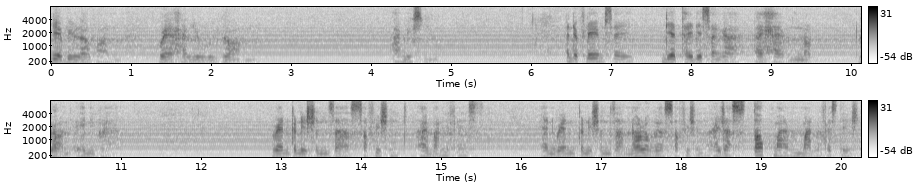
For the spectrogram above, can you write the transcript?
Dear beloved one, where have you gone? I miss you. And the flame say, Dear Thầy Sangha, I have not gone anywhere. When conditions are sufficient, I manifest. And when conditions are no longer sufficient, I just stop my manifestation,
